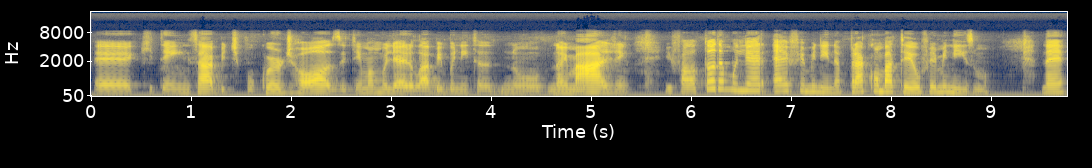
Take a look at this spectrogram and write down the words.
é, que tem, sabe, tipo, cor de rosa e tem uma mulher lá bem bonita no, na imagem e fala: toda mulher é feminina para combater o feminismo né?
